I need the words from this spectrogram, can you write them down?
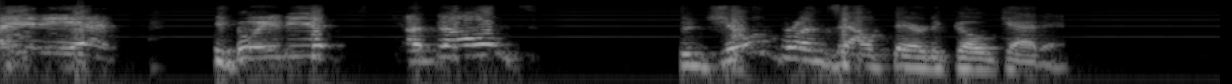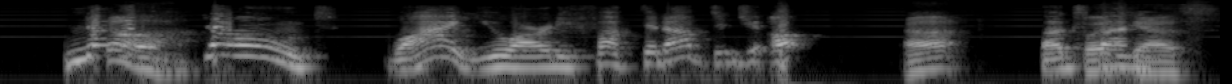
idiot! You idiot, adult! So Job runs out there to go get it. No, Oh. don't! Why? You already fucked it up, didn't you? Oh, Uh, Bugs Bunny. Scouts.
